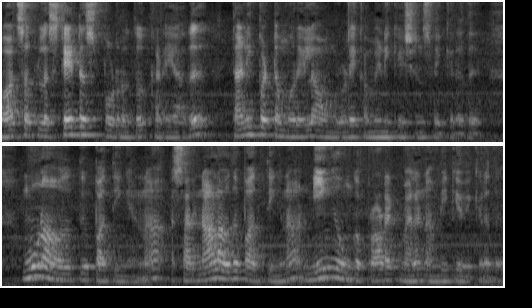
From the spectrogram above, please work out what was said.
வாட்ஸ்அப்பில் ஸ்டேட்டஸ் போடுறதும் கிடையாது. தனிப்பட்ட முறையில் அவங்களுடைய கம்யூனிகேஷன்ஸ் வைக்கிறது. மூணாவது பார்த்தீங்கன்னா சாரி நாலாவது பார்த்தீங்கன்னா நீங்கள் உங்கள் ப்ராடக்ட் மேலே நம்பிக்கை வைக்கிறது.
